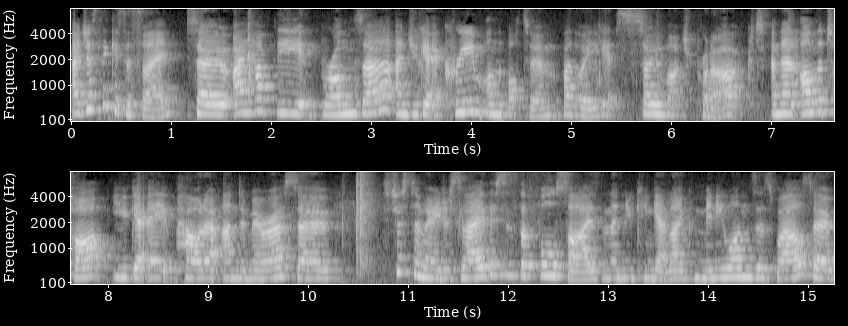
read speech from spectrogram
I just think it's a slay. So I have the bronzer and you get a cream on the bottom. By the way, you get so much product. And then on the top, you get a powder and a mirror. So just a major slay. This is the full size and then you can get like mini ones as well. So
